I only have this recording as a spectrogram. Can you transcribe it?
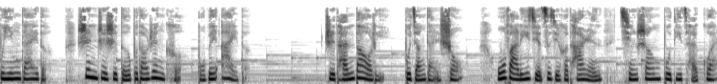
不应该的，甚至是得不到认可、不被爱的。只谈道理不讲感受，无法理解自己和他人，情商不低才怪。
